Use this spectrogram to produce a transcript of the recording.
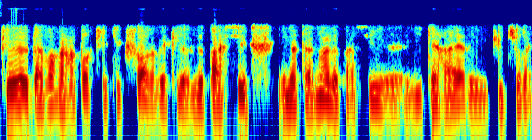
que d'avoir un rapport critique fort avec le, passé, et notamment le passé euh, littéraire et culturel.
